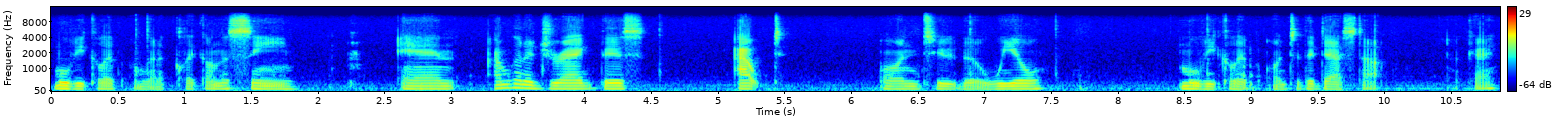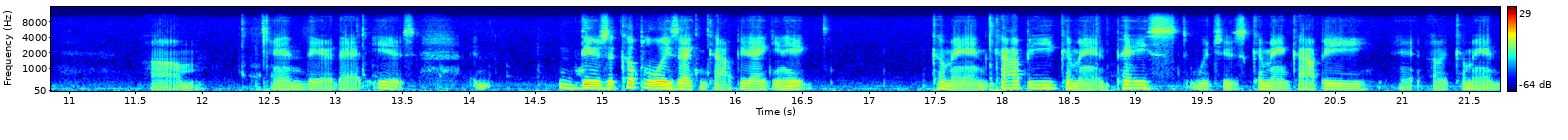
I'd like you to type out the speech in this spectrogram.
movie clip. I'm going to click on the scene and I'm going to drag this out onto the wheel movie clip onto the desktop okay? Um, and there that is. There's a couple of ways I can copy that. I can hit command copy command paste which is command copy uh, command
